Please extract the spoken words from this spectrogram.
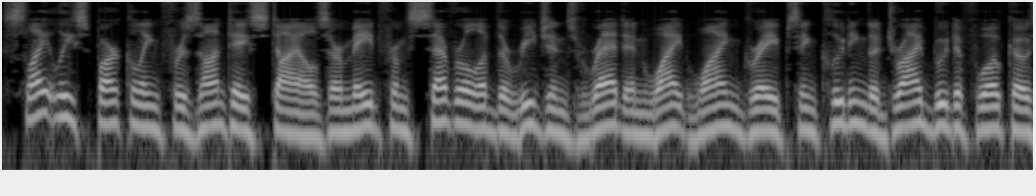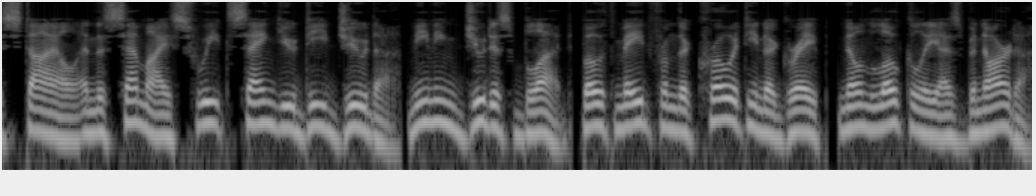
Slightly sparkling frizzante styles are made from several of the region's red and white wine grapes including the dry Buttafuoco style and the semi-sweet Sangue di Giuda meaning Judas blood both made from the Croatina grape, known locally as Bonarda.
